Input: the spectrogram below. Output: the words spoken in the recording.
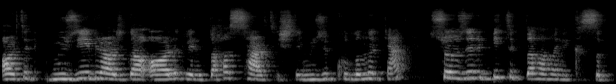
artık müziğe birazcık daha ağırlık verip daha sert işte müzik kullanırken sözleri bir tık daha hani kısıp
